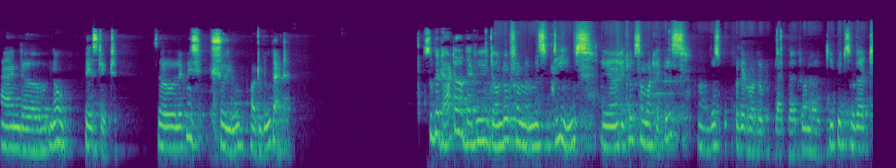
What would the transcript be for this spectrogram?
and uh, you know paste it. So let me sh show you how to do that. So the data that we download from MS Teams, uh, it looks somewhat like this. Uh, just forget about the black background. I'll keep it so that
